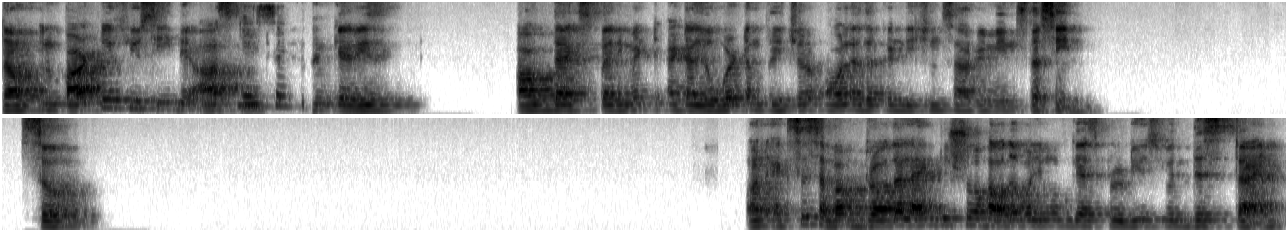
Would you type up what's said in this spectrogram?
Now in part two, if you see, they ask Yes, you carries out the experiment at a lower temperature, all other conditions are remains the same. So on axis above, draw the line to show how the volume of gas produced with this time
